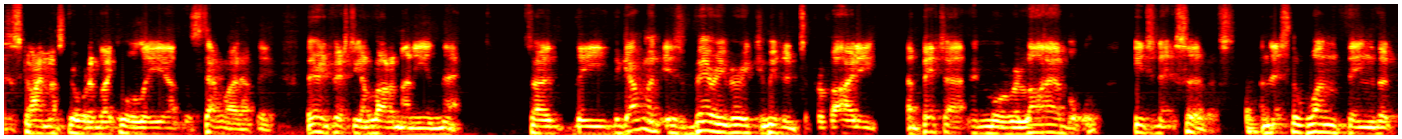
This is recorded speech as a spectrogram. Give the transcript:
Sky Muster whatever they call the, uh, the satellite up there. They're investing a lot of money in that. So the, the government is very, very committed to providing a better and more reliable internet service. And that's the one thing that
